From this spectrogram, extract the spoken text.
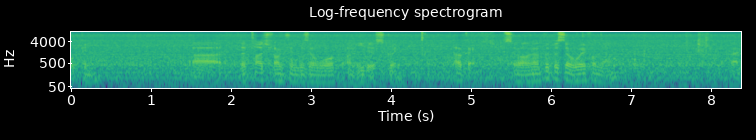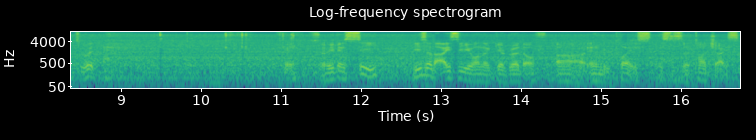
working. Uh, the touch function doesn't work on either screen. Okay so I'm gonna put this away for now. Back to it. Okay so you can see these are the IC you want to get rid of uh, and replace. This is a touch IC.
